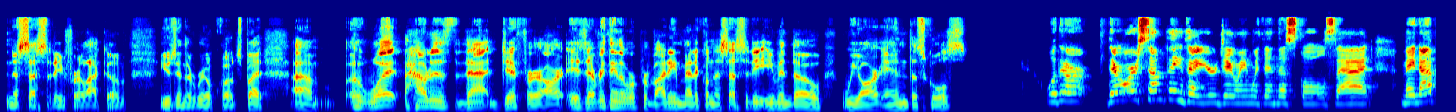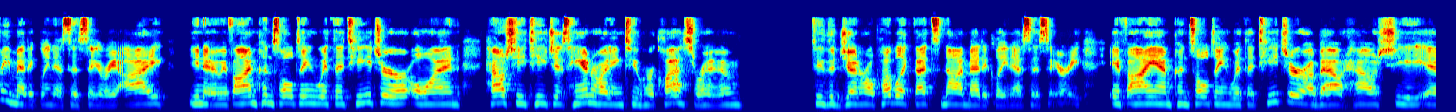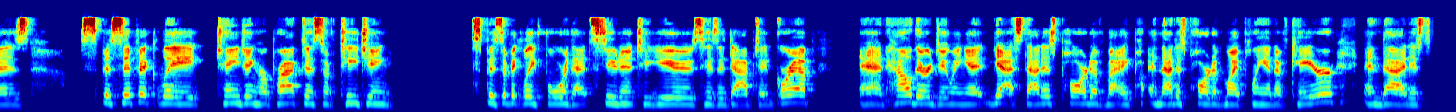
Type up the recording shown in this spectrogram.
necessity for lack of using the real quotes but um, uh, what how does that differ? Are is everything that we're providing medical necessity even though we are in the schools? Well there are there are some things that you're doing within the schools that may not be medically necessary. I you know if i'm consulting with a teacher on how she teaches handwriting to her classroom to the general public that's not medically necessary. If i am consulting with a teacher about how she is specifically changing her practice of teaching specifically for that student to use his adapted grip and how they're doing it yes that is part of my and that is part of my plan of care and that is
